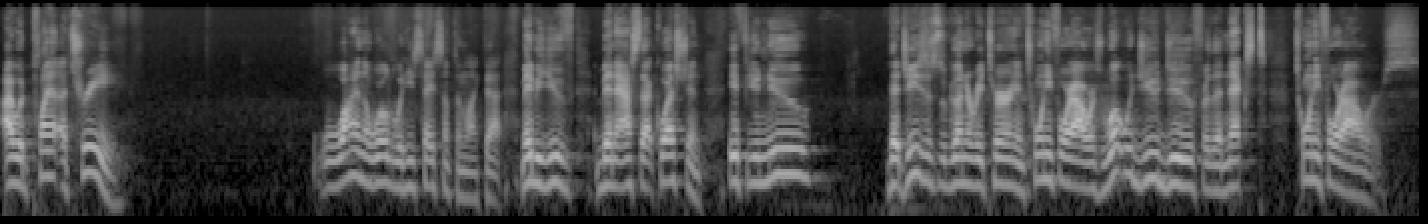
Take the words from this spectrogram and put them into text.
I would plant a tree. Why in the world would he say something like that? Maybe you've been asked that question. If you knew that Jesus was going to return in 24 hours, what would you do for the next 24 hours?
